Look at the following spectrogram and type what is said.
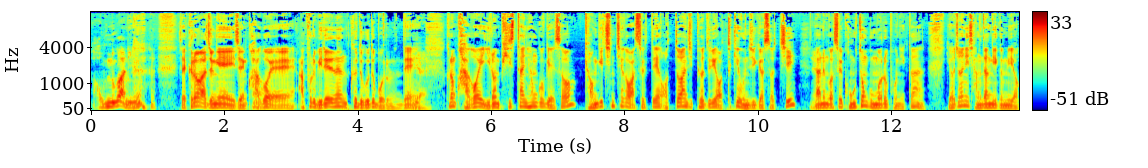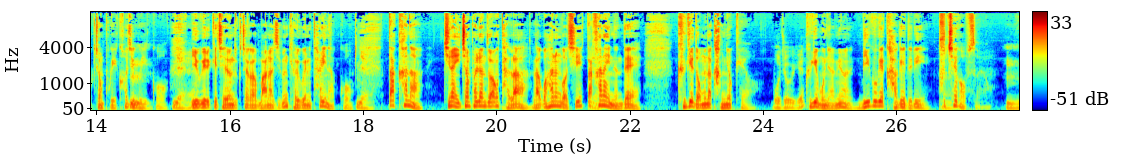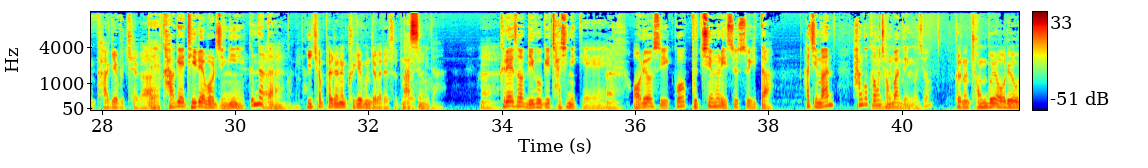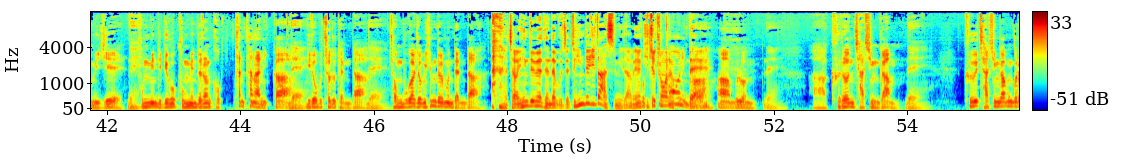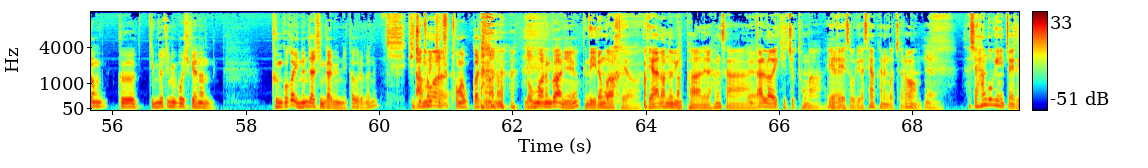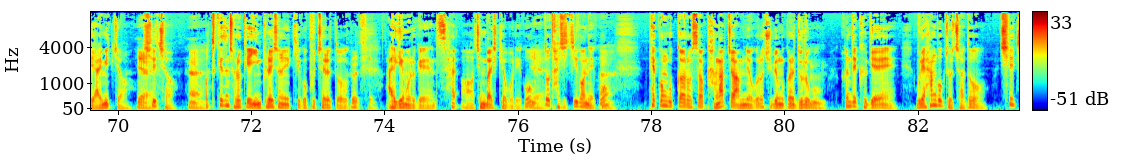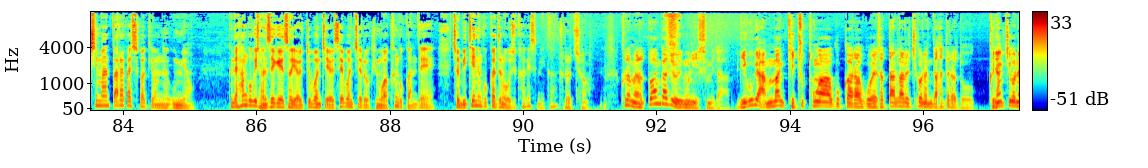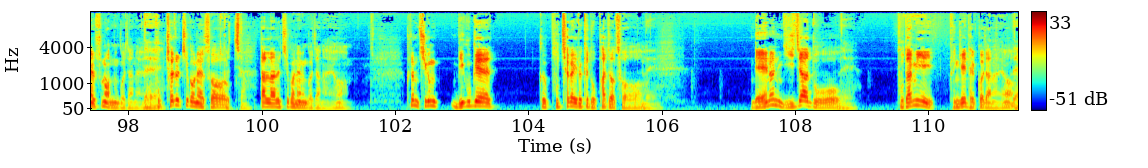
없는 거 아니에요? 자, 그런 와중에 이제 과거에 어. 앞으로 미래는 그 누구도 모르는데 예. 그럼 과거에 이런 비슷한 형국에서 경기 침체가 왔을 때 어떠한 지표들이 어떻게 움직였었지라는 예. 것을 공통 분모를 보니까 여전히 장단기 금리 역전폭이 커지고 음. 있고 예. 미국이 이렇게 재정 적자가 많아지면 결국에는 탈이 났고 예. 딱 하나 지난 2008년도하고 달라라고 하는 것이 딱 예. 하나 있는데 그게 너무나 강력해요. 뭐죠, 이게? 그게 뭐냐면 미국의 가게들이 부채가 없어요. 음, 가계 부채가 네, 가계 디레버징이 끝났다는 네. 겁니다. 2008년은 그게 문제가 됐었던 맞습니다. 네. 그래서 미국이 자신 있게 네. 어려울 수 있고 부침은 있을 수 있다. 하지만 한국하고는 음. 정반대인 거죠. 그는 정부의 어려움이지 네. 국민들 미국 국민들은 탄탄하니까 네. 밀어붙여도 된다. 네. 정부가 좀 힘들면 된다. 저는 힘들면 된다 보죠. 또 힘들지도 않습니다. 왜냐하면 뭐 기초통화니까. 네. 아 물론. 네. 아 그런 자신감. 네. 그 자신감은 그럼 그 김 교수님 보시기에는 근거가 있는 자신감입니까 그러면? 기축통화 기축통화 국가지만은 너무하는 거 아니에요? 근데 이런 것 어. 같아요. 대안없는 위판을 항상 예. 달러의 기축통화에 예. 대해서 우리가 생각하는 것처럼 예. 사실 한국인 입장에서 얄밉죠. 예. 싫죠. 예. 어떻게든 저렇게 인플레이션을 일으키고 부채를 또 그렇지. 알게 모르게 사, 어, 증발시켜 버리고 예. 또 다시 찍어내고 패권 국가로서 강압적 압력으로 주변 국가를 누르고 음. 그런데 그게 우리 한국조차도 싫지만 따라갈 수밖에 없는 운명. 근데 한국이 전 세계에서 12번째, 13번째로 규모가 큰 국가인데 저 밑에 있는 국가들은 오죽하겠습니까? 그렇죠. 그러면 또 한 가지 의문이 있습니다. 미국이 암만 기축통화 국가라고 해서 달러를 찍어낸다 하더라도 그냥 찍어낼 수는 없는 거잖아요. 네. 국채를 찍어내서 그렇죠. 달러를 찍어내는 거잖아요. 그럼 지금 미국의 그 부채가 이렇게 높아져서 네. 내는 이자도 네. 부담이 굉장히 될 거잖아요.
